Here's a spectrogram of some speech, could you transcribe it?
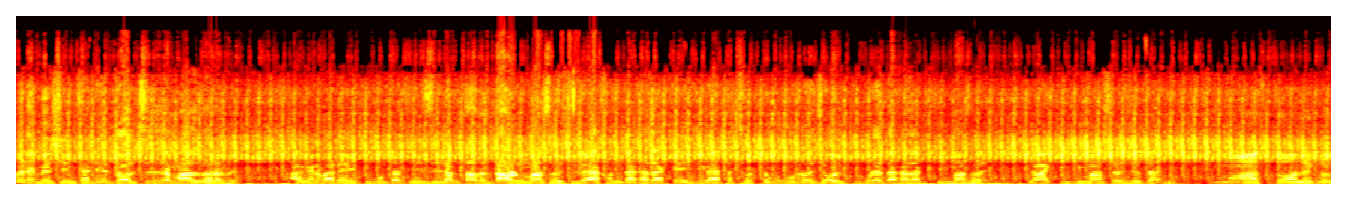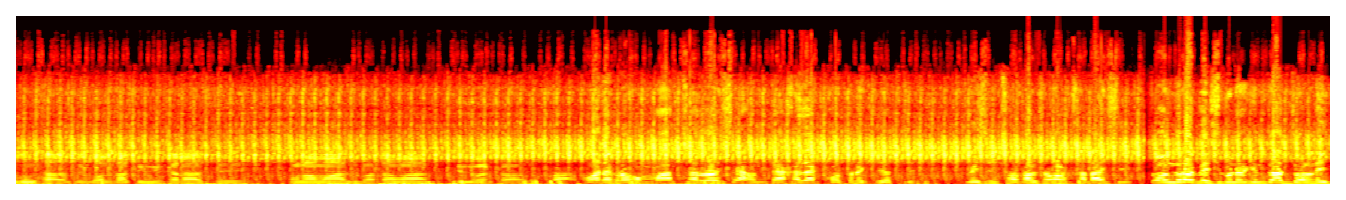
মানে মেশিন খাটিয়ে জল ছেঁচে মাছ ধরাবে। আগের বার এই পুকুরটা ছিঁড়েছিলাম তাতে দারুণ মাছ হয়েছিল। এখন দেখা যাক এই জায়গায় একটা ছোট্ট পুকুর রয়েছে ওই পুকুরে দেখা যাক কি মাছ হয়। জামাই কি কি মাছ রয়েছে ওতে? মাছ তো অনেক রকম ছাড়া আছে। গলদা চিংড়ি ছাড়া আছে পোনা মাছ বাটা মাছ সিলভার কাপ। অনেক রকম মাছ ছাড়া রয়েছে। এখন দেখা যাক কতটা কি হচ্ছে। মেশিন সকাল সকাল খাটাইছি। তো বন্ধুরা বেশিক্ষণের কিন্তু আর জল নেই।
